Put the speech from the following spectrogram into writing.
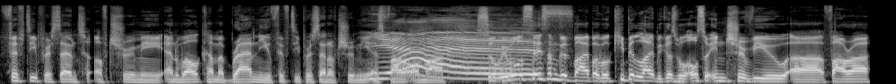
50% of True Me and welcome a brand new 50% of True Me as Farah Omar. So we will say some goodbye, but we'll keep it light because we'll also interview uh, Farah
